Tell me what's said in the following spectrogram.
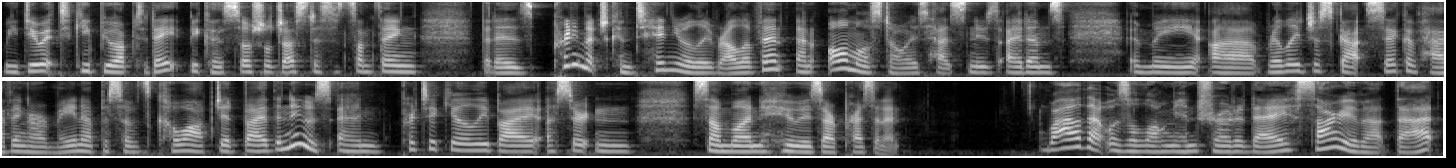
We do it to keep you up to date because social justice is something that is pretty much continually relevant and almost always has news items. And we uh, really just got sick of having our main episodes co opted by the news, and particularly by a certain someone who is our president. Wow, that was a long intro today. Sorry about that.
